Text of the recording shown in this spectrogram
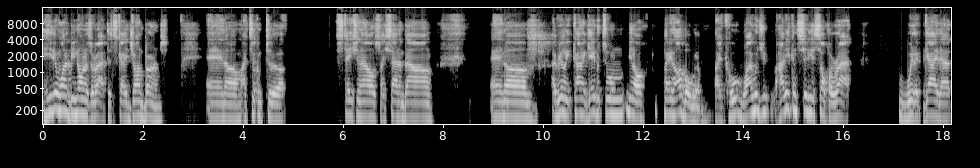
he didn't want to be known as a rat. This guy John Burns, and um, I took him to the station house. I sat him down, and um, I really kind of gave it to him. You know, played hardball with him. Like, who? Why would you? How do you consider yourself a rat with a guy that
